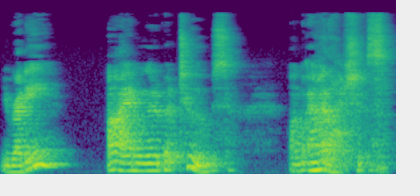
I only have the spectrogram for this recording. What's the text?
You ready? I'm gonna put tubes on my eyelashes.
